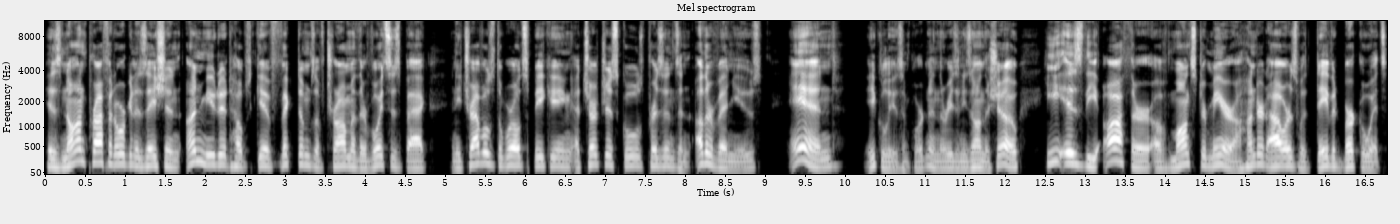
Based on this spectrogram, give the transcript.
His nonprofit organization, Unmuted, helps give victims of trauma their voices back, and he travels the world speaking at churches, schools, prisons, and other venues. And, equally as important, and the reason he's on the show, he is the author of Monster Mirror 100 Hours with David Berkowitz,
